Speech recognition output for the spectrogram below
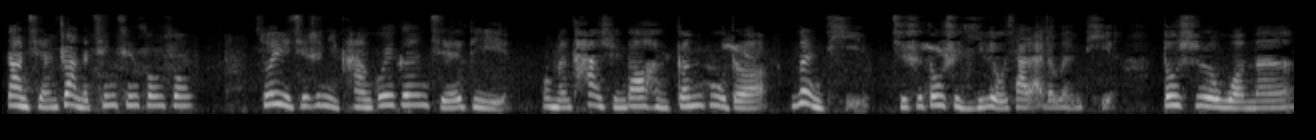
让钱赚得轻轻松松。所以，其实你看，归根结底，我们探寻到很根部的问题，其实都是遗留下来的问题，都是我们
